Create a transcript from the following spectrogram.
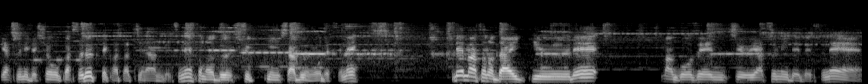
休みで消化するって形なんですね。その分、出勤した分をですね。で、まあその代休で、まあ午前中休みでですね、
